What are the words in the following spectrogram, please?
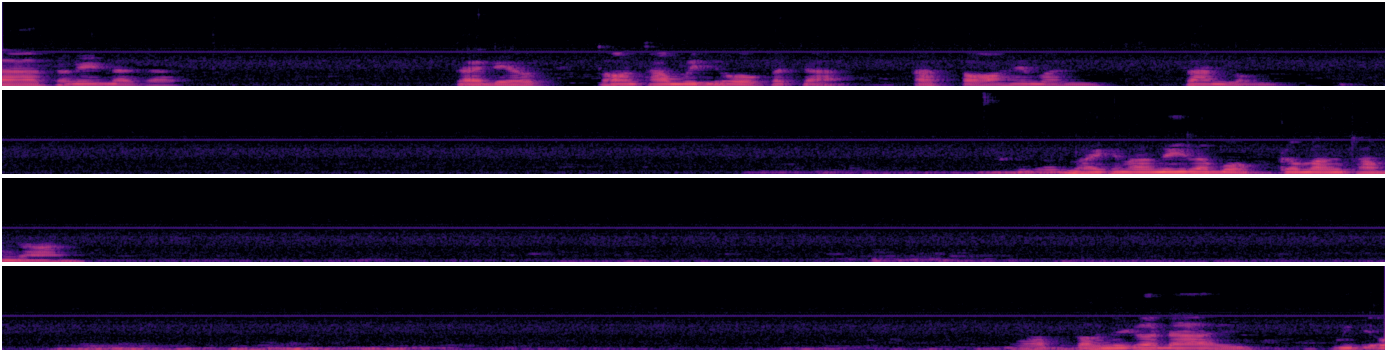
ลาสักนิดนะครับ แต่เดี๋ยวตอนทำวิดีโอก็จะตัดต่อให้มันสั้นลง ในขณะนี้ระบบกำลังทำงานครับตอนนี้ก็ได้วิดีโอ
